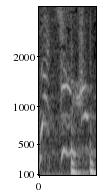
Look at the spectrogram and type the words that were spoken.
That you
